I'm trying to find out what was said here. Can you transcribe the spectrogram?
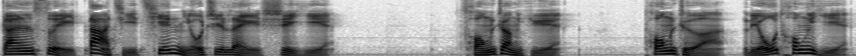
甘穗、大戟、牵牛之类是也。从政曰：通者流通也，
